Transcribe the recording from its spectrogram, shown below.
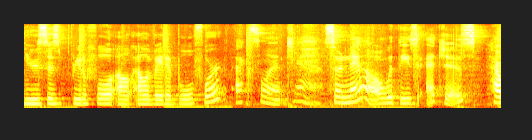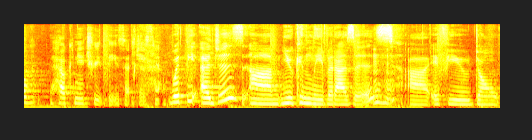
use this beautiful elevated bowl for. Excellent. Yeah. So now with these edges, how, how can you treat these edges now? With the edges, um, you can leave it as is. Mm -hmm. uh, if you don't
